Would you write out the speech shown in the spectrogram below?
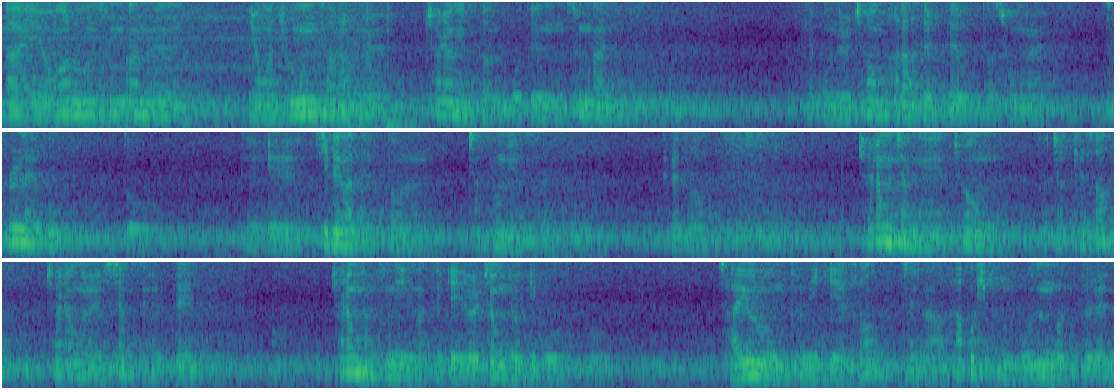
나의 영화로운 순간은 영화 좋은 사람을 촬영했던 모든 순간이 있습니다. 대본을 처음 받았을 때부터 정말 설레고 또 되게 기대가 됐던 작품이었어요. 그래서 촬영장에 처음 도착해서 촬영을 시작할 때 어, 촬영장 분위기가 되게 열정적이고 또 자유로운 분위기에서 제가 하고 싶은 모든 것들을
